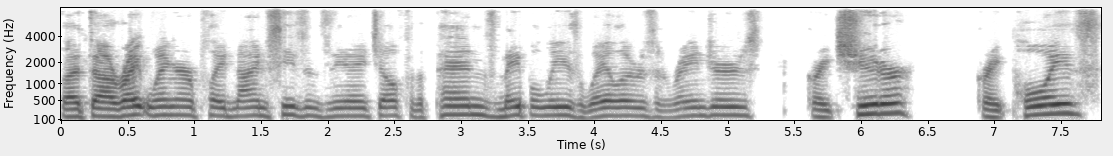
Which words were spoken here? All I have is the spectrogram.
but uh, right winger played nine seasons in the NHL for the Pens, Maple Leafs, Whalers, and Rangers. Great shooter, great poise.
